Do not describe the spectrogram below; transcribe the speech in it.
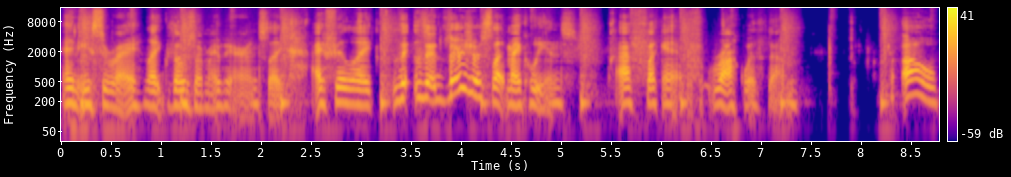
and Issa Rae. Like, those are my parents. Like, I feel like th- they're just, like, my queens. I fucking rock with them. Oh,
